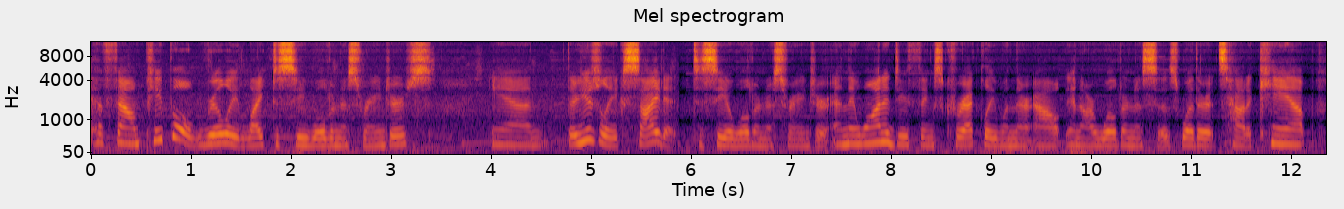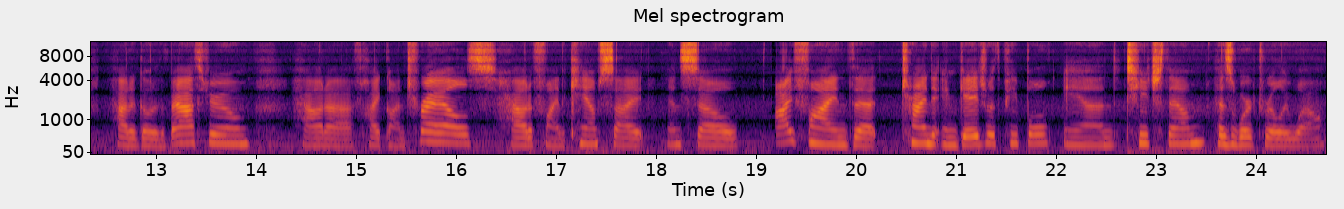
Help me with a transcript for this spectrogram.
have found people really like to see wilderness rangers and they're usually excited to see a wilderness ranger and they want to do things correctly when they're out in our wildernesses, whether it's how to camp, how to go to the bathroom, how to hike on trails, how to find a campsite. And so I find that trying to engage with people and teach them has worked really well.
